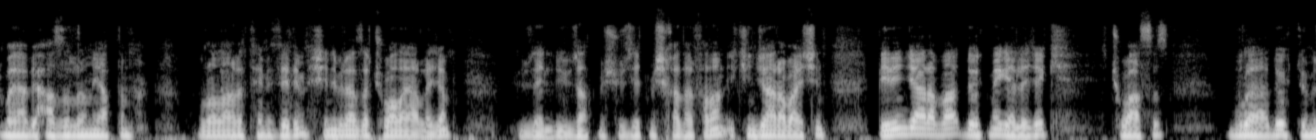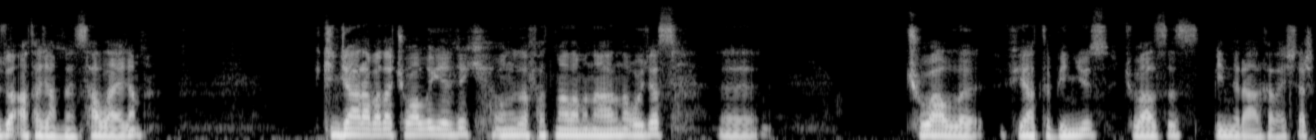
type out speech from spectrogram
Bayağı bir hazırlığını yaptım. Buraları temizledim. Şimdi biraz da çuval ayarlayacağım. 150, 160, 170 kadar falan ikinci araba için. Birinci araba dökme gelecek. Çuvalsız buraya döktüğümüzü atacağım ben sallayacağım. İkinci arabada çuvallı gelecek. Onu da Fatma Alam'ın ağırına koyacağız. Ee, çuvallı fiyatı 1100. Çuvalsız 1000 lira arkadaşlar.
